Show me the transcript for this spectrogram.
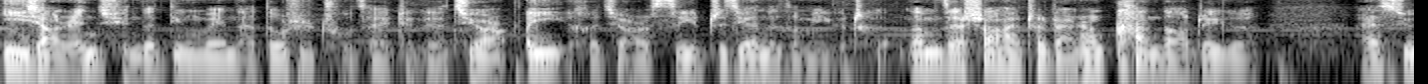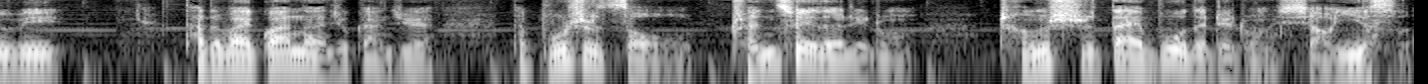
意向人群的定位呢，都是处在这个 GLA 和 GLC 之间的这么一个车。那么在上海车展上看到这个 SUV，它的外观呢，就感觉它不是走纯粹的这种城市代步的这种小意思。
